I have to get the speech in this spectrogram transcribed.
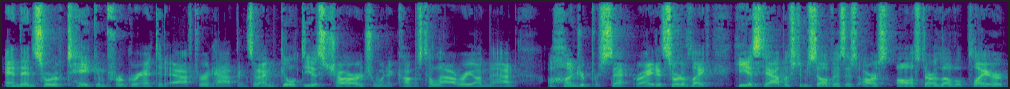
and then sort of take him for granted after it happens. And I'm guilty as charged when it comes to Lauri on that 100%, right? It's sort of like he established himself as his all star level player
